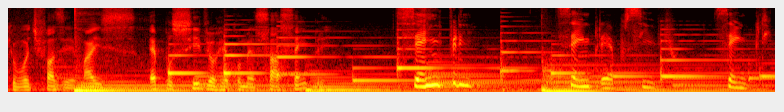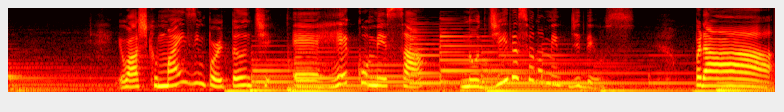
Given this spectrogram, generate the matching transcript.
que eu vou te fazer, mas é possível recomeçar sempre? Sempre. Sempre é possível. Sempre. Eu acho que o mais importante é recomeçar no direcionamento de Deus. Para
